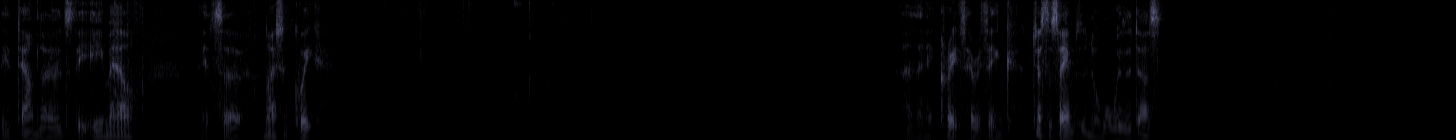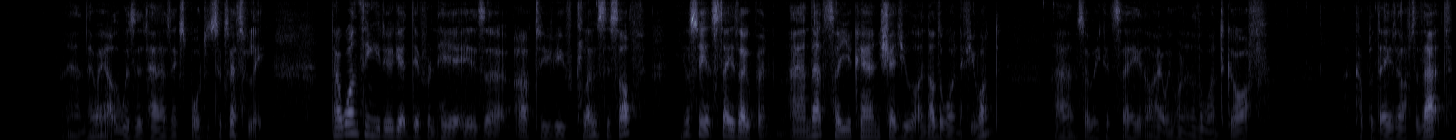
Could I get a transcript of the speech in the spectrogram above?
It downloads the email. It's uh, nice and quick. And then it creates everything just the same as the normal wizard does. And there we are, the wizard has exported successfully. Now one thing you do get different here is uh, after you've closed this off, you'll see it stays open. And that's so you can schedule another one if you want. Um, so we could say alright we want another one to go off a couple of days after that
